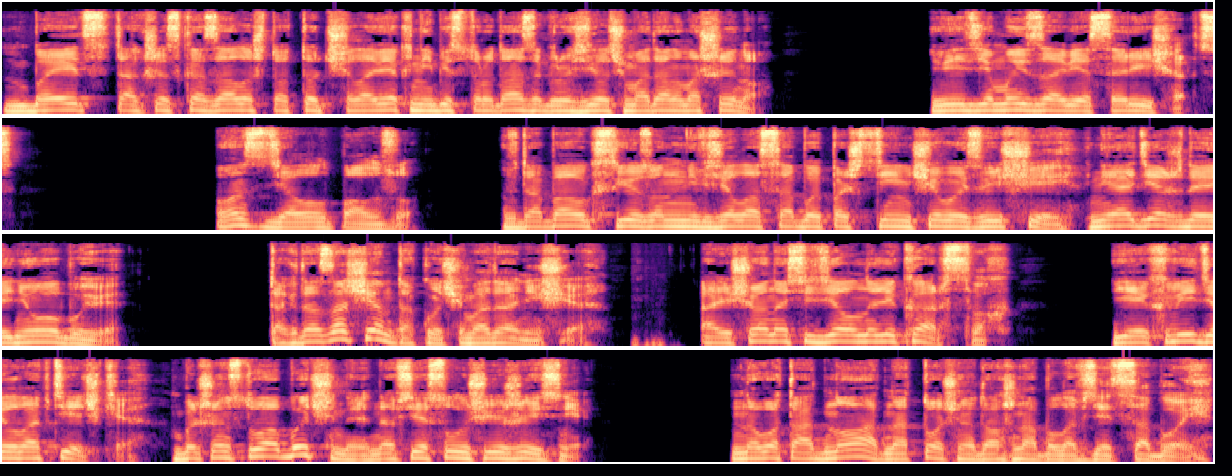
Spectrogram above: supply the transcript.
Бейтс также сказала, что тот человек не без труда загрузил чемодан в машину. Видимо, из-за веса Ричардс. Он сделал паузу. Вдобавок Сьюзан не взяла с собой почти ничего из вещей, ни одежды, ни обуви. Тогда зачем такое чемоданище? А еще она сидела на лекарствах. Я их видел в аптечке. Большинство обычные, на все случаи жизни. Но вот одно она точно должна была взять с собой.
